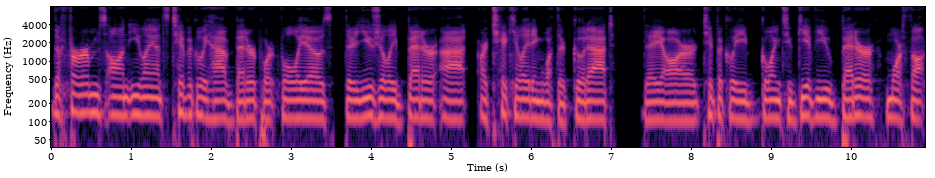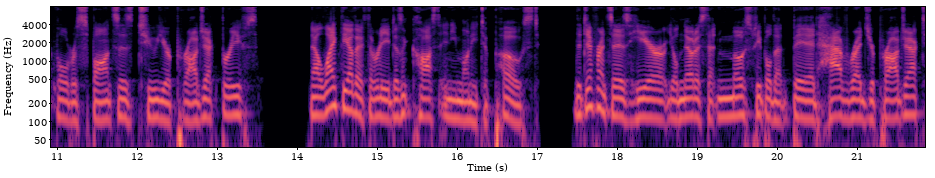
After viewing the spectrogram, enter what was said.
The firms on Elance typically have better portfolios. They're usually better at articulating what they're good at they are typically going to give you better, more thoughtful responses to your project briefs. Now, like the other three, it doesn't cost any money to post. The difference is here, you'll notice that most people that bid have read your project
